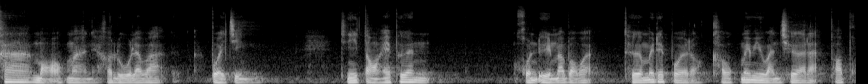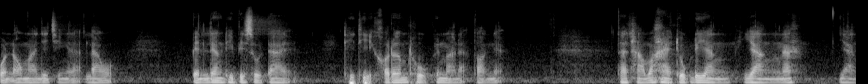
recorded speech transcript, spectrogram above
ค่าหมอออกมาเนี่ยเขารู้แล้วว่าป่วยจริง ทีนี้ต่อให้เพื่อนคนอื่นมาบอกว่า เธอไม่ได้ป่วยหรอกเขาไม่มีวันเชื่อละเพราะผลออกมาจริงๆแล้วเป็นเรื่องที่พิสูจน์ได้ ทิฏฐิเขาเริ่มถูกขึ้นมาแล้วตอนเนี้ยแต่ถามว่าหายทุกข์หรือยังยังนะยัง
